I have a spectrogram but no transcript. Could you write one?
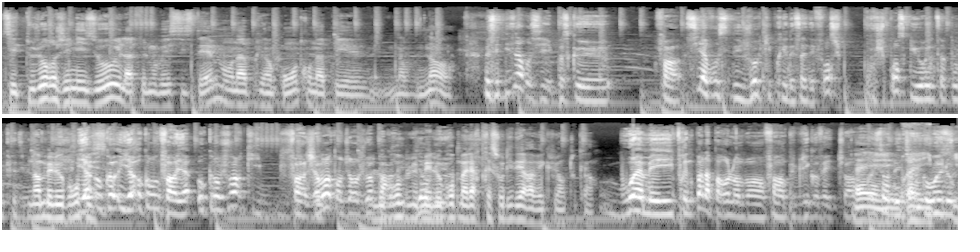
C'est toujours Genesio, il a fait le mauvais système, on a pris un contre, on a pris. Non, non. Mais c'est bizarre aussi, parce que. Enfin, s'il y avait aussi des joueurs qui prenaient sa défense, je, je pense qu'il y aurait une certaine crédibilité. Non, mais le groupe, Il y a aucun, il y a aucun, enfin, il y a aucun joueur qui. Enfin, j'ai jamais entendu un joueur le parler groupe, bien mais le groupe m'a l'air très solidaire avec lui en tout cas. Ouais, mais ils prennent pas la parole en, enfin, en public, en fait. Tu vois, Ouais, ils prennent, ouais, ils-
